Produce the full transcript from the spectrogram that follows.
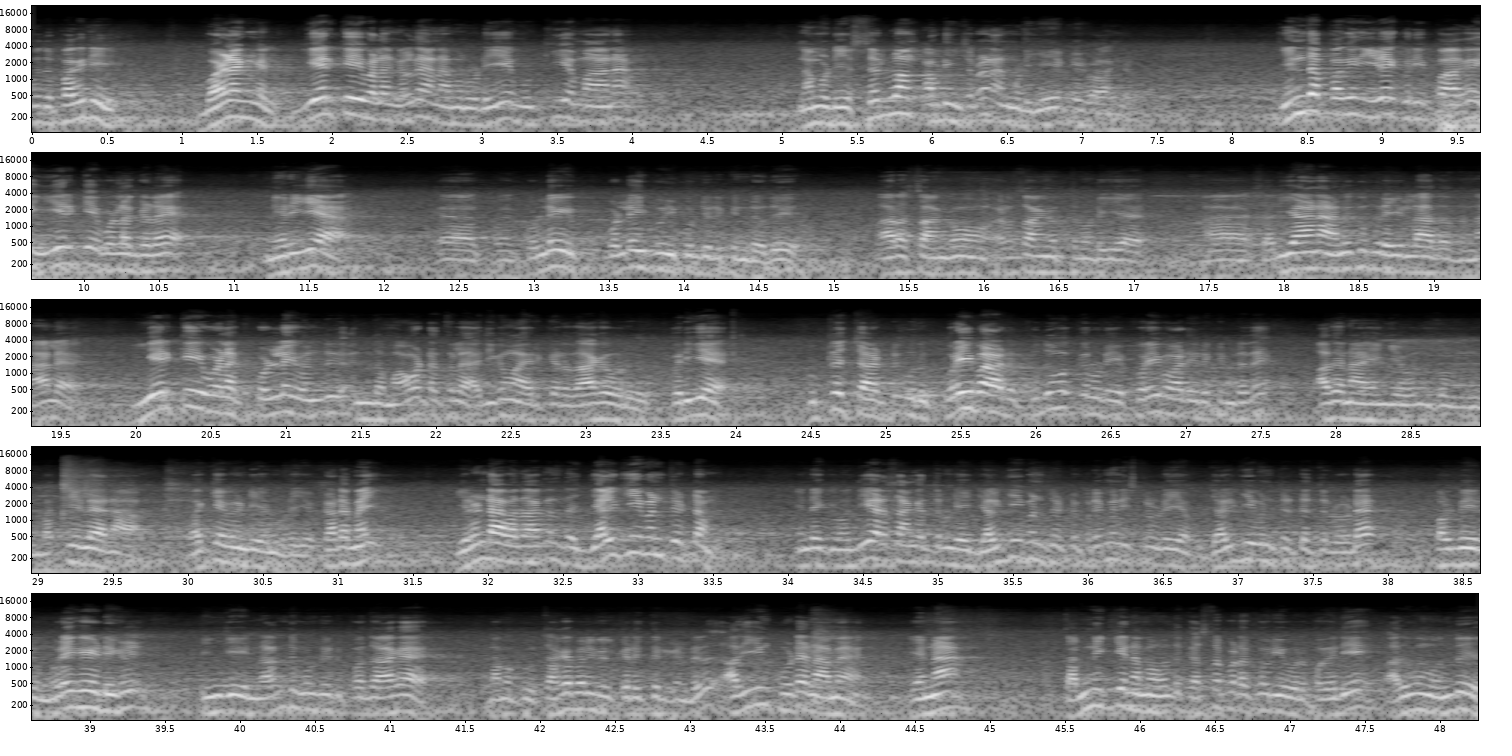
நமது பகுதி வளங்கள் இயற்கை வளங்கள் தான் நம்மளுடைய முக்கியமான நம்முடைய செல்வம் அப்படின்னு சொன்னால் நம்முடைய இயற்கை வளங்கள். இந்த பகுதியிலே குறிப்பாக இயற்கை வளங்களை நிறைய கொள்ளை கொள்ளை போய் கொண்டிருக்கின்றது. அரசாங்கம் அரசாங்கத்தினுடைய சரியான அணுகுமுறை இல்லாததுனால இயற்கை வள கொள்ளை வந்து இந்த மாவட்டத்தில் அதிகமாக இருக்கிறதாக ஒரு பெரிய குற்றச்சாட்டு ஒரு குறைபாடு பொதுமக்களுடைய குறைபாடு இருக்கின்றது. அதை நான் இங்கே உங்கள் மத்தியில் நான் வைக்க வேண்டிய என்னுடைய கடமை. இரண்டாவதாக இந்த ஜல்ஜீவன் திட்டம். இன்றைக்கு மத்திய அரசாங்கத்தினுடைய ஜல்ஜீவன் திட்டம் பிரைம் மினிஸ்டருடைய ஜல்ஜீவன் திட்டத்திலோட பல்வேறு முறைகேடுகள் இங்கே நடந்து கொண்டிருப்பதாக நமக்கு தகவல்கள் கிடைத்திருக்கின்றது. அதையும் கூட நாம் ஏன்னா தண்ணிக்கு நம்ம வந்து கஷ்டப்படக்கூடிய ஒரு பகுதி. அதுவும் வந்து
